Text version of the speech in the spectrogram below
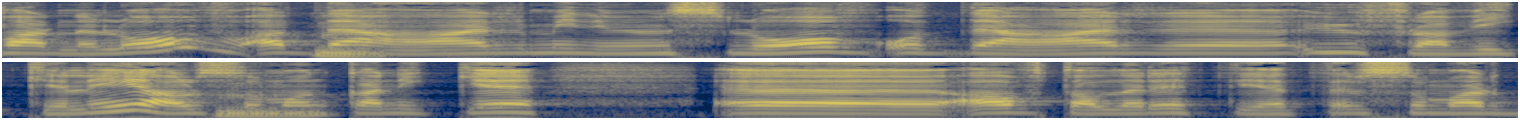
vernelov. At det mm. er minimumslov, og det er uh, ufravikelig. Altså mm. man kan ikke uh, avtale rettigheter som er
